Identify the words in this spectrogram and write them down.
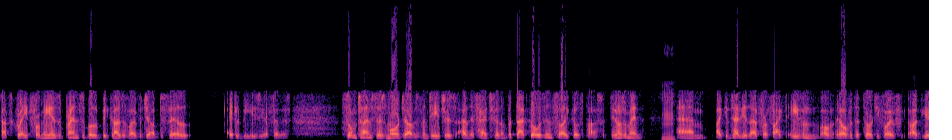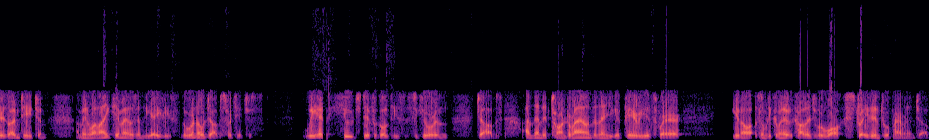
that's great for me as a principal because if I have a job to fill, it'll be easier to fill it. Sometimes there's more jobs than teachers, and it's hard to fill them. But that goes in cycles, Pat. Do you know what I mean? Mm. Um, I can tell you that for a fact. Even over the 35 odd years I'm teaching, I mean, when I came out in the 80s, there were no jobs for teachers. We had huge difficulties securing jobs, and then it turned around, and then you get periods where you know, somebody coming out of college will walk straight into a permanent job,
